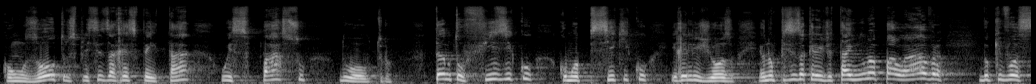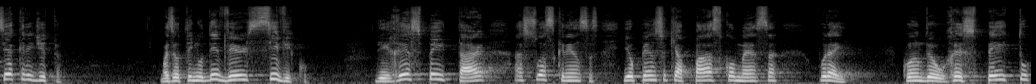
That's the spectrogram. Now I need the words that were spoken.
com os outros, precisa respeitar o espaço do outro, tanto físico como psíquico e religioso. Eu não preciso acreditar em uma palavra do que você acredita, mas eu tenho o dever cívico de respeitar as suas crenças. E eu penso que a paz começa por aí quando eu respeito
